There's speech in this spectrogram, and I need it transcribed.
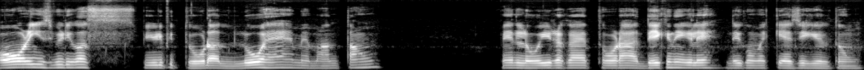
और इस वीडियो का स्पीड भी थोड़ा लो है मैं मानता हूँ मैं लो ही रखा है थोड़ा देखने के लिए। देखो मैं कैसे खेलता हूँ।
